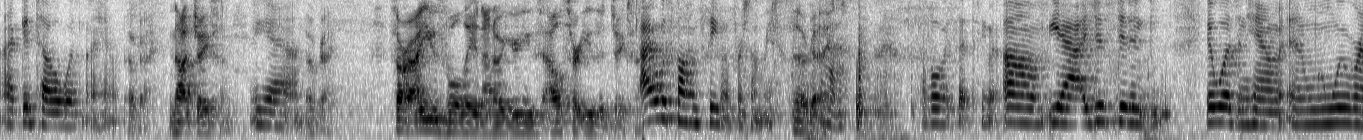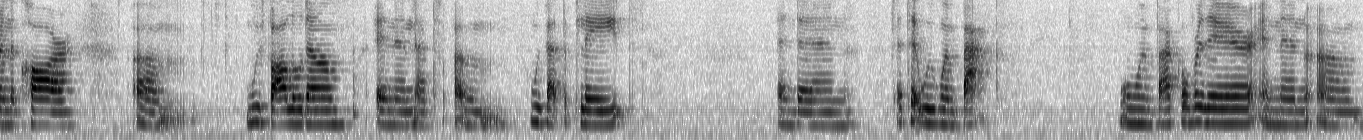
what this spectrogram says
I can tell it was not him. Okay. Not Jason. Yeah. Okay. Sorry, I use Woolley, and I know you're using. I'll start using Jason. I always call him Steven for some reason. Okay. I've always said Steven. Um, yeah, I just didn't, it wasn't him. And when we were in the car, um, we followed him, and then that's, um, we got the plates, and then that's it, we went back. We went back over there, and then um,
